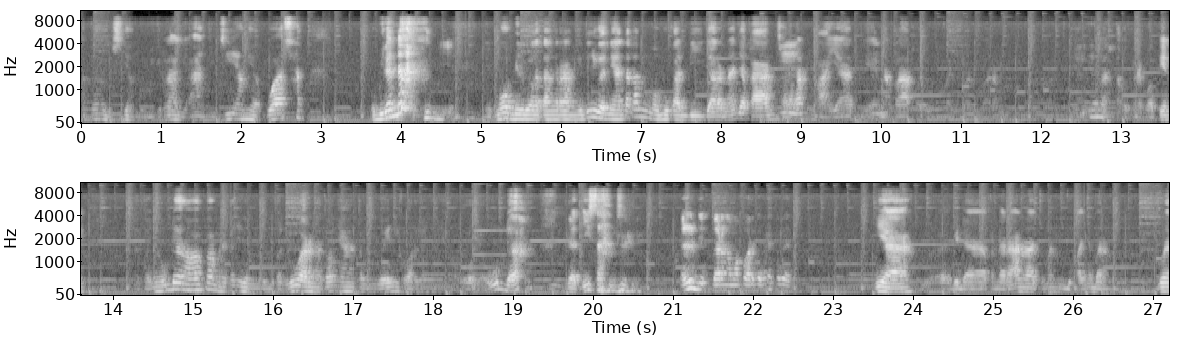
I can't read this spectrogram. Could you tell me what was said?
katanya udah siang gue mikir lagi anjing siang ya puasa. Gue bilang dah. Iya. naik mobil gue ke Tangerang. Itu juga niatnya kan mau buka di jalan aja kan. Soalnya Hmm. kan mayat ya enak lah kalau buka di bareng-bareng. Ya, Iya. kan takut ngerepotin Katanya udah nggak apa-apa. Mereka juga mau buka di luar nggak taunya. Temen gue ini keluarganya. Oh ya udah. Gratisan. Lalu di, bareng sama keluarga mereka berarti iya beda kendaraan lah. Cuman bukanya bareng. Gue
